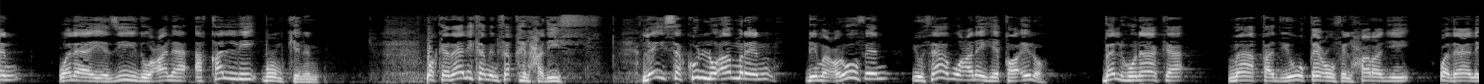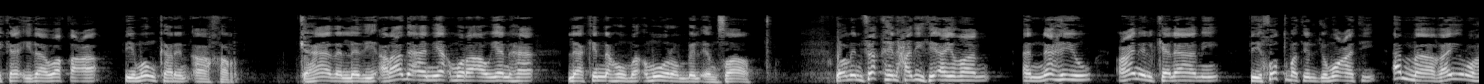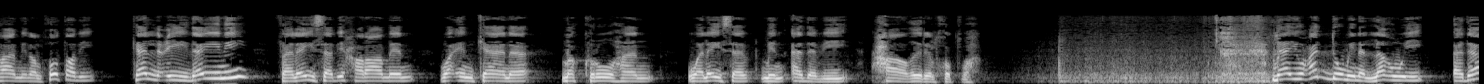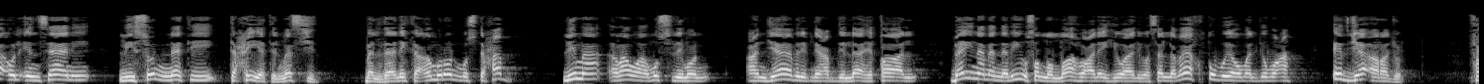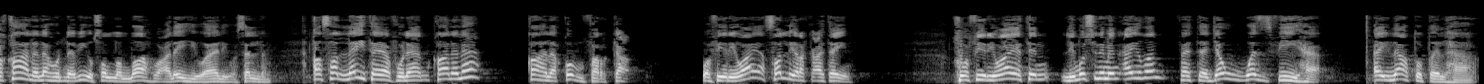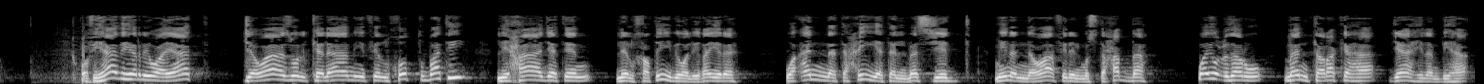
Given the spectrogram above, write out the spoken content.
ولا يزيد على أقل ممكن. وكذلك من فقه الحديث ليس كل أمر بمعروف يثاب عليه قائله بل هناك ما قد يوقع في الحرج وذلك إذا وقع في منكر آخر. كهذا الذي أراد أن يأمر أو ينهى لكنه مأمور بالإنصات. ومن فقه الحديث أيضا النهي عن الكلام في خطبة الجمعة أما غيرها من الخطب كالعيدين فليس بحرام وإن كان مكروها وليس من أدب حاضر الخطبة. لا يعد من اللغو أداء الإنسان لسنة تحية المسجد. بل ذلك أمر مستحب. لما روى مسلم عن جابر بن عبد الله قال بينما النبي صلى الله عليه وآله وسلم يخطب يوم الجمعة إذ جاء رجل فقال له النبي صلى الله عليه وآله وسلم أصليت يا فلان؟ قال لا. قال قم فاركع. وفي رواية صل ركعتين. وفي رواية لمسلم أيضا فتجوز فيها أي لا تطلها. وفي هذه الروايات جواز الكلام في الخطبة لحاجة للخطيب ولغيره وأن تحية المسجد من النوافل المستحبة ويعذر من تركها جاهلا بها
